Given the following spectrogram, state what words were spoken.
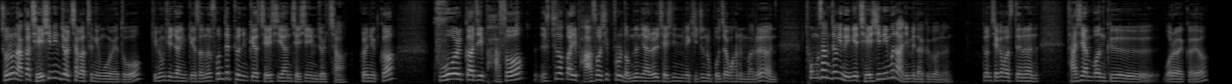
저는 아까 재신임 절차 같은 경우에도 김용신 위장님께서는 손 대표님께서 제시한 재신임 절차 그러니까 9월까지 봐서 추석까지 봐서 10% 넘느냐를 재신임의 기준으로 보자고 하는 말은 통상적인 의미의 재신임은 아닙니다. 그거는. 그건 제가 봤을 때는 다시 한번 그 뭐랄까요?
